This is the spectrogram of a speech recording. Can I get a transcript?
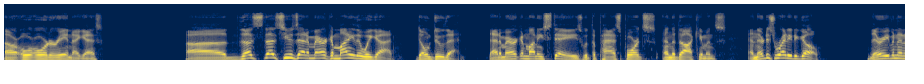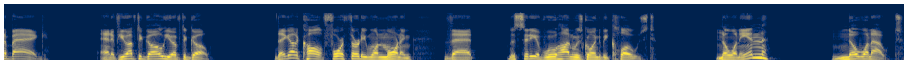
or, or order in, I guess. Uh, let's, let's use that American money that we got. Don't do that. That American money stays with the passports and the documents, and they're just ready to go. They're even in a bag. And if you have to go, you have to go. They got a call at 4:30 one morning that the city of Wuhan was going to be closed. No one in, no one out.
